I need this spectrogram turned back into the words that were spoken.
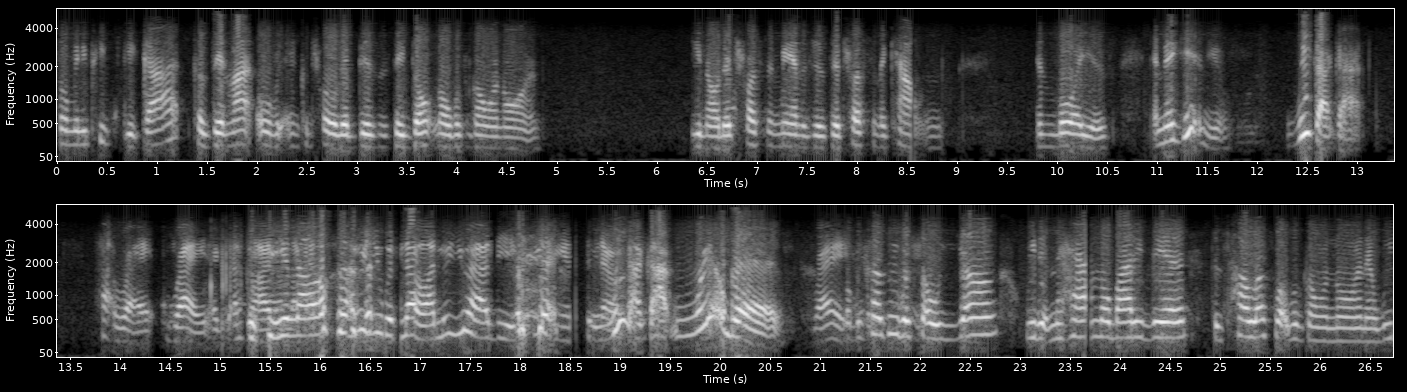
So many people get got because they're not over in control of their business. They don't know what's going on. You know, they're trusting managers, they're trusting accountants and lawyers, and they're getting you. We got got. Ha- Right, right. Exactly. You know? I knew you would know. I knew you had the experience to know. we got got real bad. Right. But because we were so young, we didn't have nobody there to tell us what was going on, and we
